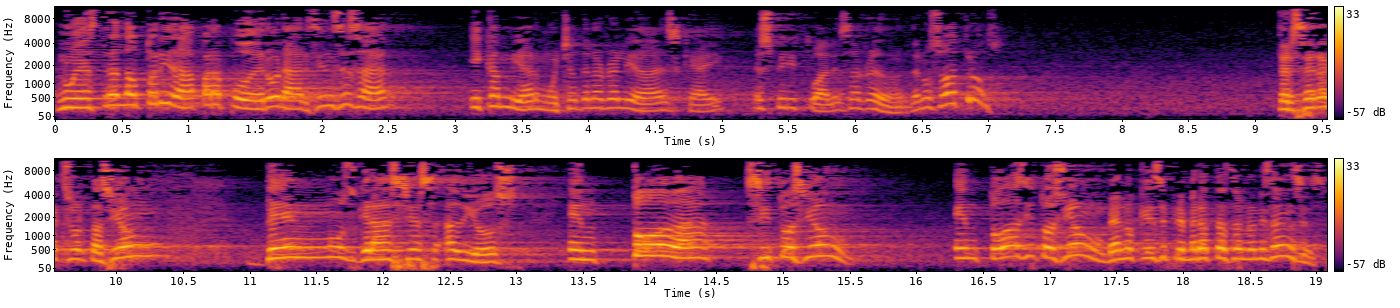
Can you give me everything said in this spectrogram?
nuestra es la autoridad para poder orar sin cesar y cambiar muchas de las realidades que hay espirituales alrededor de nosotros. Tercera exhortación, demos gracias a Dios en toda situación. En toda situación. Vean lo que dice Primera Tesalonicenses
